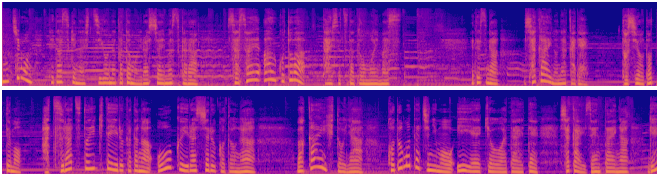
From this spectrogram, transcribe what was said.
もちろん手助けが必要な方もいらっしゃいますから支え合うことは大切だと思います。ですが社会の中で年をとってもはつらつと生きている方が多くいらっしゃることが若い人や子どもたちにもいい影響を与えて社会全体が元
